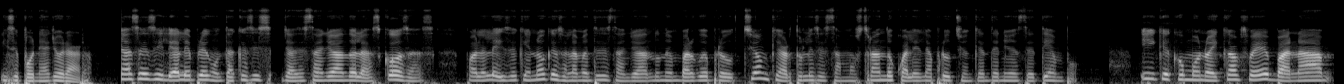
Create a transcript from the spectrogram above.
y se pone a llorar. A Cecilia le pregunta que si ya se están llevando las cosas. Paula le dice que no, que solamente se están llevando un embargo de producción, que Arthur les está mostrando cuál es la producción que han tenido este tiempo. Y que como no hay café, van a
